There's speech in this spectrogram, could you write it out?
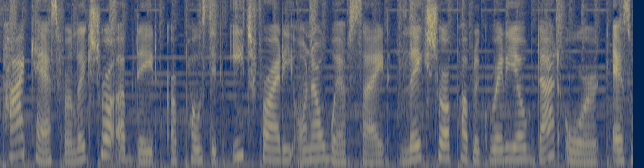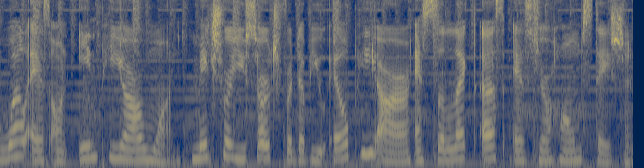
Podcasts for Lakeshore Update are posted each Friday on our website, lakeshorepublicradio.org, as well as on NPR One. Make sure you search for WLPR and select us as your home station.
